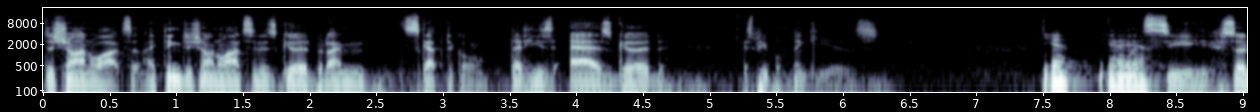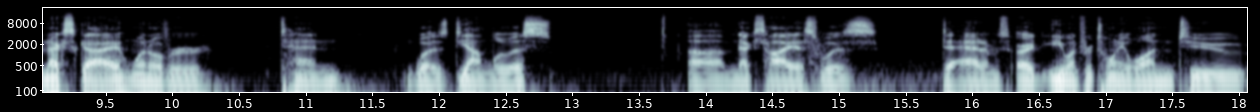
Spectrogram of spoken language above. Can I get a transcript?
Deshaun Watson. I think Deshaun Watson is good, but I'm skeptical that he's as good as people think he is. Yeah, yeah, yeah. Let's see. So next guy went over ten was Dion Lewis. Um, next highest was to Adams, or he went for twenty one to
